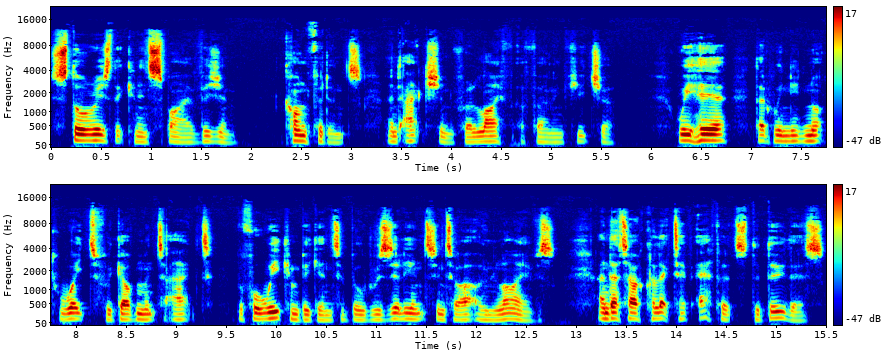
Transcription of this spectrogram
stories that can inspire vision, confidence, and action for a life affirming future. We hear that we need not wait for government to act before we can begin to build resilience into our own lives, and that our collective efforts to do this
